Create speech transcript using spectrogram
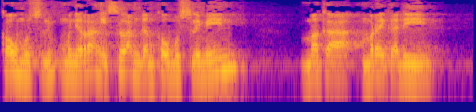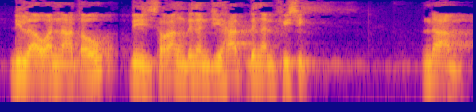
kaum muslim menyerang Islam dan kaum muslimin maka mereka di dilawan atau diserang dengan jihad dengan fisik. Naam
